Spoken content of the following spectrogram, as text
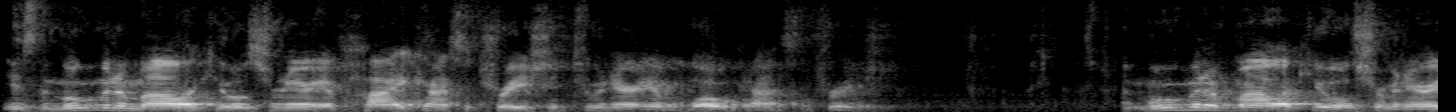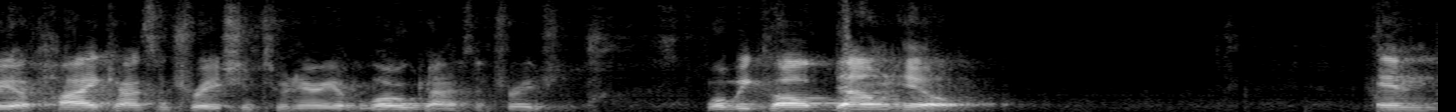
is the movement of molecules from an area of high concentration to an area of low concentration. The movement of molecules from an area of high concentration to an area of low concentration. What we call downhill. And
